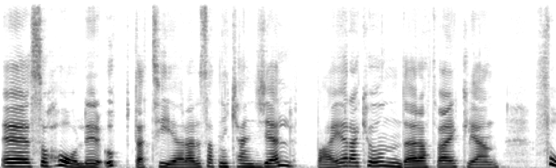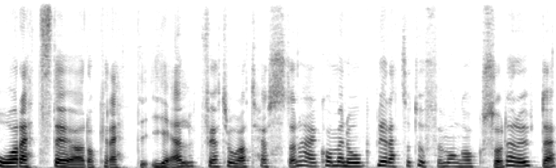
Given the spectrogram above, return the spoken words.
Eh, så håll er uppdaterade så att ni kan hjälpa era kunder att verkligen få rätt stöd och rätt hjälp. För jag tror att hösten här kommer nog bli rätt så tuff för många också där ute.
